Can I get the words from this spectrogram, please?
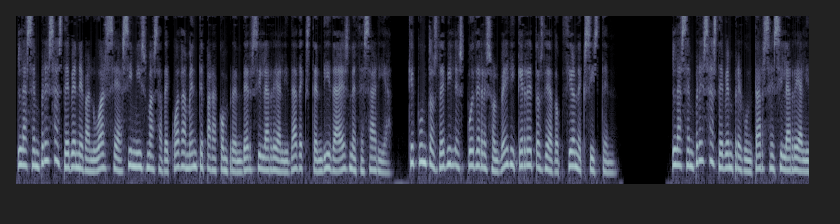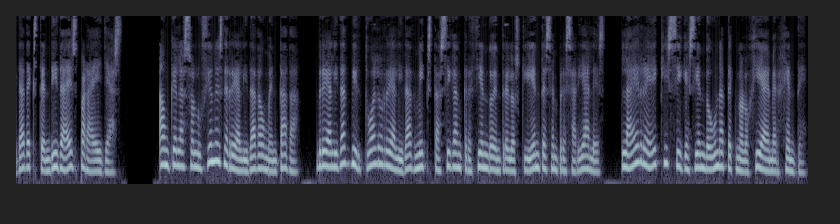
Las empresas deben evaluarse a sí mismas adecuadamente para comprender si la realidad extendida es necesaria, qué puntos débiles puede resolver y qué retos de adopción existen. Las empresas deben preguntarse si la realidad extendida es para ellas. Aunque las soluciones de realidad aumentada, realidad virtual o realidad mixta sigan creciendo entre los clientes empresariales, la RX sigue siendo una tecnología emergente.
